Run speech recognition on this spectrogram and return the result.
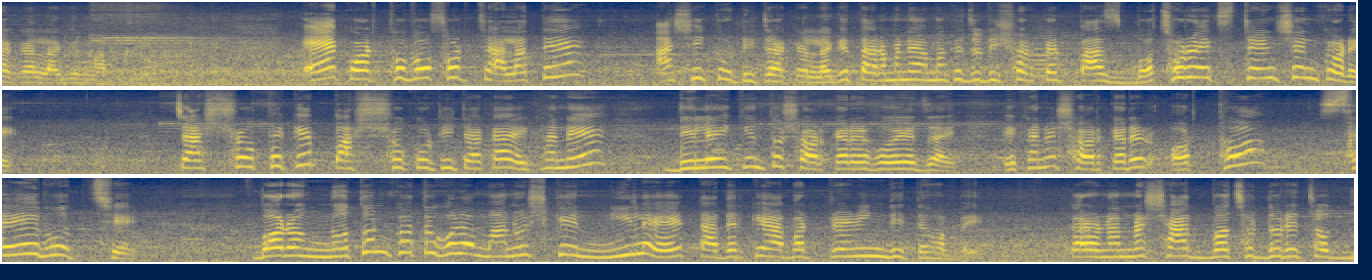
টাকা লাগে মাত্র। এক অর্থ বছর চালাতে আশি কোটি টাকা লাগে, তার মানে আমাকে যদি সরকার পাঁচ বছর এক্সটেনশন করে চারশো থেকে পাঁচশো কোটি টাকা এখানে দিলেই কিন্তু সরকারের হয়ে যায়। এখানে সরকারের অর্থ সেভ হচ্ছে। বরং নতুন কতগুলো মানুষকে নিলে তাদেরকে আবার ট্রেনিং দিতে হবে। কারণ আমরা সাত বছর ধরে, চোদ্দ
